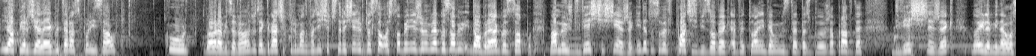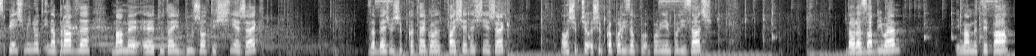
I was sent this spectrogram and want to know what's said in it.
Ja pierdzielę, jakby teraz polizał. Kur... Dobra widzowie, mamy tutaj gracza, który ma 24 śnieżek, dostał osłabienie, żebym ja go zabił i dobra, ja go zap... Mamy już 200 śnieżek, idę to sobie wpłacić widzowie, jak ewentualnie miałbym zdedać, bo już naprawdę 200 śnieżek, no ile minęło? Z 5 minut i naprawdę mamy e, tutaj dużo tych śnieżek. Zabierzmy szybko tego, 21 śnieżek. On szybcio, szybko polizał, po, powinien polizać. Dobra, zabiłem. I mamy typa.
